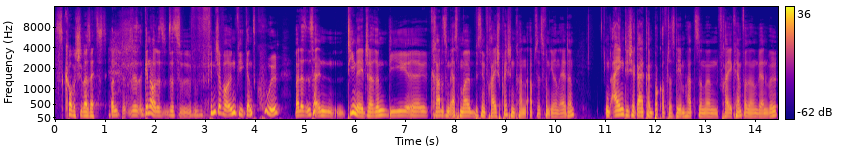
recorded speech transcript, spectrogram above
ist komisch übersetzt. Und das, genau, das, das finde ich aber irgendwie ganz cool, weil das ist halt eine Teenagerin, die äh, gerade zum ersten Mal ein bisschen frei sprechen kann, abseits von ihren Eltern. Und eigentlich ja gar keinen Bock auf das Leben hat, sondern freie Kämpferin werden will.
